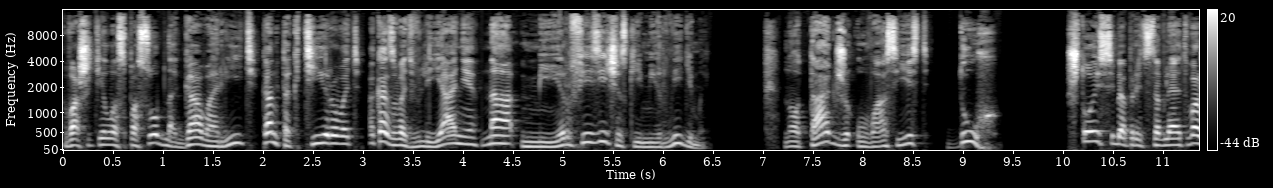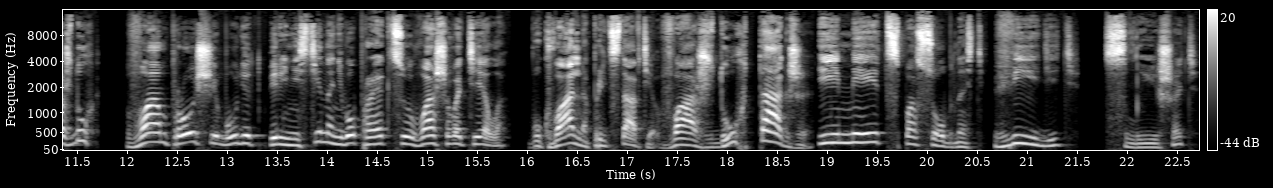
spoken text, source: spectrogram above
Ваше тело способно говорить, контактировать, оказывать влияние на мир физический, мир видимый. Но также у вас есть дух. Что из себя представляет ваш дух? Вам проще будет перенести на него проекцию вашего тела. Буквально представьте, ваш дух также имеет способность видеть, слышать,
